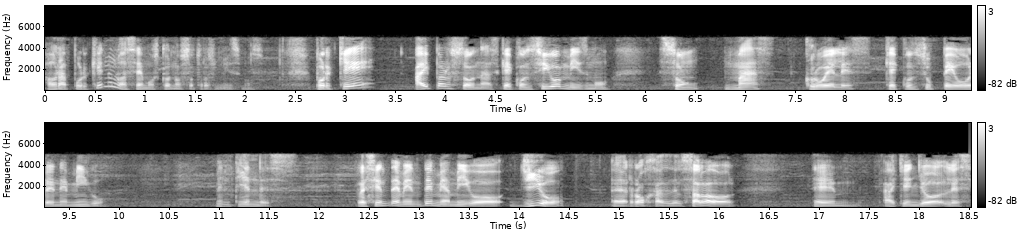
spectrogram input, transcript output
Ahora, ¿por qué no lo hacemos con nosotros mismos? ¿Por qué hay personas que consigo mismo son más crueles que con su peor enemigo? ¿Me entiendes? Recientemente mi amigo Gio eh, Rojas del Salvador, em, a quien yo les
